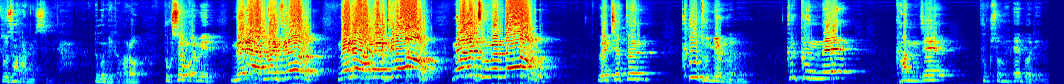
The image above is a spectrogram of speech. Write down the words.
두 사람이 있습니다. 누굽니까? 바로 북성원민 내래 안 갈기로 내래 안 갈기로 내래 죽는다 외쳤던 그 두 명을 끝끝내 강제 북송해버린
